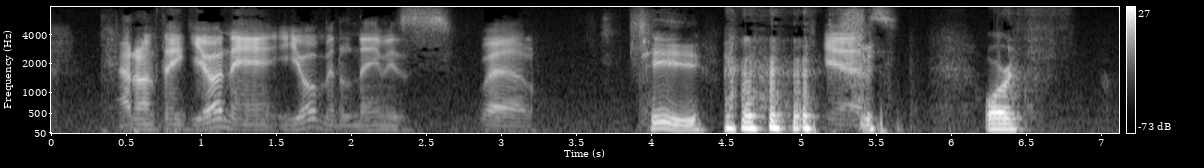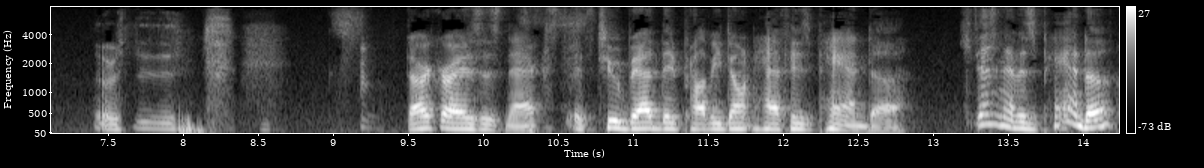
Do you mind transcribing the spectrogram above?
I don't think your name, your middle name is well. T. Yes. or th- or- Darker Eyes is next. It's too bad they probably don't have his panda. He doesn't have his panda.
